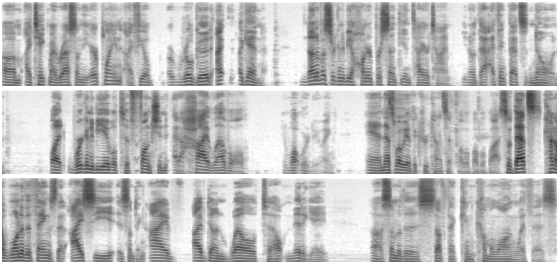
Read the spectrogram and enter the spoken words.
Um, I take my rest on the airplane. I feel uh, real good. I again, none of us are going to be 100% the entire time. You know that I think that's known. But we're going to be able to function at a high level in what we're doing. And that's why we have the crew concept blah blah blah blah blah. So that's kind of one of the things that I see as something I've I've done well to help mitigate uh, some of the stuff that can come along with this.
